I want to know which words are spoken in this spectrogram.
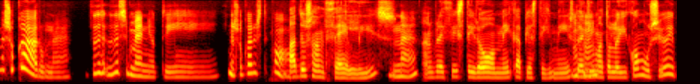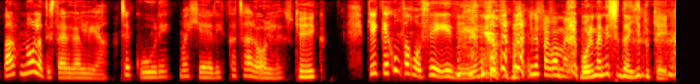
με σοκάρουνε. δεν, δεν σημαίνει ότι είναι σοκαριστικό. Πάντως αν θέλεις, Ναι. αν βρεθείς στη Ρώμη κάποια στιγμή, στο Μμμ. εγκληματολογικό μουσείο υπάρχουν όλα τις τα εργαλεία. Τσεκούρι, μαχαίρι, κατσαρόλες. Κέικ. Και, και έχουν φαγωθεί ήδη. είναι φαγωμένο. Μπορεί να είναι η συνταγή του κέικ.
